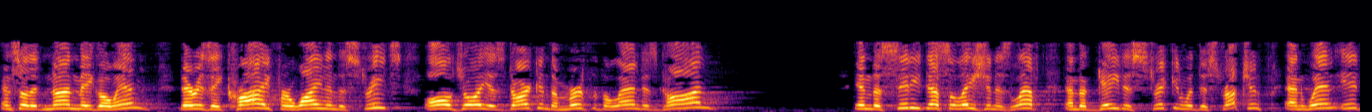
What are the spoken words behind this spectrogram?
and so that none may go in. There is a cry for wine in the streets. All joy is darkened. The mirth of the land is gone. In the city desolation is left, and the gate is stricken with destruction. And when it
